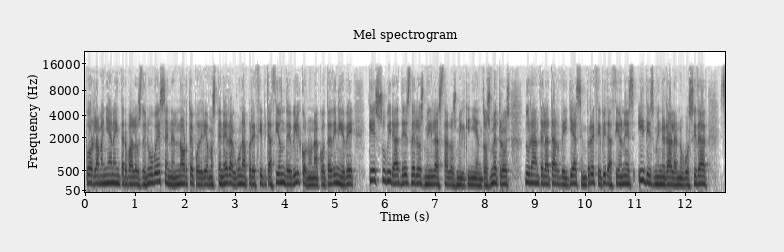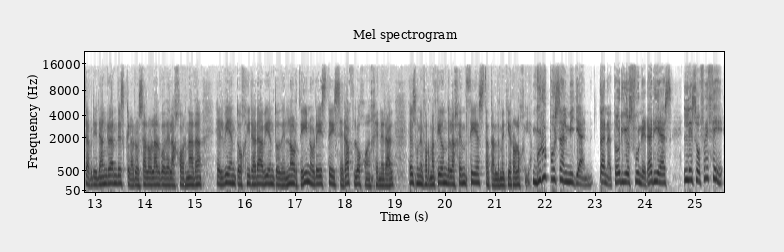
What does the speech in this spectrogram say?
Por la mañana intervalos de nubes. En el norte podríamos tener alguna precipitación débil con una cota de nieve que subirá desde los 1000 hasta los 1500 metros. Durante la tarde ya sin precipitaciones y disminuirá la nubosidad. Se abrirán grandes claros a lo largo de la jornada. El viento girará viento del norte y noreste y será flojo en general. Es una información de la Agencia Estatal de Meteorología. Grupo Salmillán, Tanatorios Funerarias, les ofrece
